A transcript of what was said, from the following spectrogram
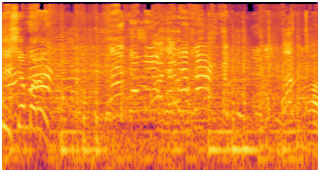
ती शंभर आहे. हा.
